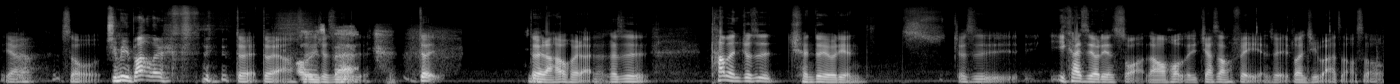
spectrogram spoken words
yeah，So Jimmy Butler，对对啊，所以就是对对了，他回来了，可是他们就是全队有点就是一开始有点耍，然后后来加上肺炎，所以乱七八糟的时候。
